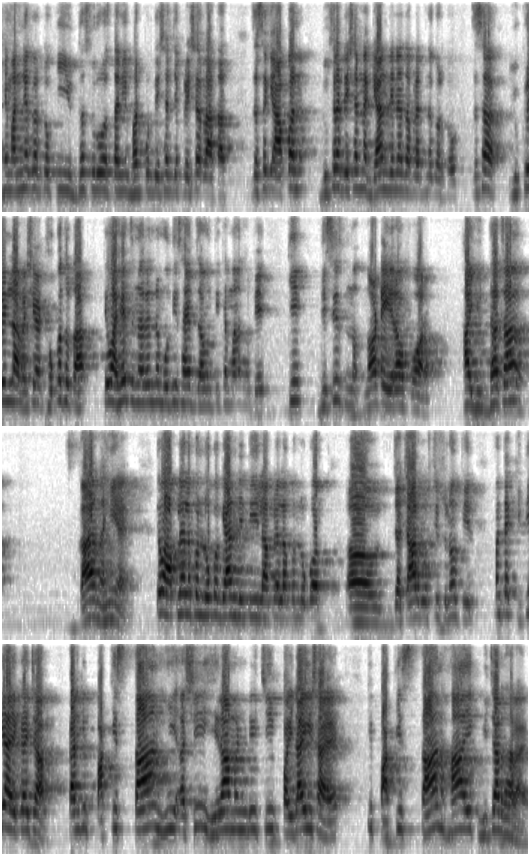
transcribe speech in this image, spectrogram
हे मान्य करतो की युद्ध सुरू असताना भरपूर देशांचे प्रेशर राहतात. जसं की आपण दुसऱ्या देशांना ज्ञान देण्याचा प्रयत्न करतो. जसं युक्रेनला रशिया ठोकत होता तेव्हा हेच नरेंद्र मोदी साहेब जाऊन तिथे म्हणत होते की this is not a era of war हा युद्धाचा काळ नाही आहे. तेव्हा आपल्याला पण लोक ज्ञान देतील आपल्याला पण लोक ज्या चार गोष्टी सुनावतील पण त्या किती ऐकायच्या? कारण की पाकिस्तान ही अशी हिरामंडीची पैदाईश आहे की पाकिस्तान हा एक विचारधारा आहे.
